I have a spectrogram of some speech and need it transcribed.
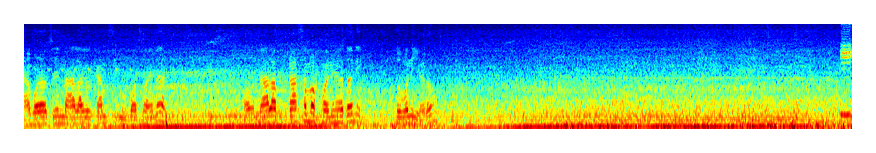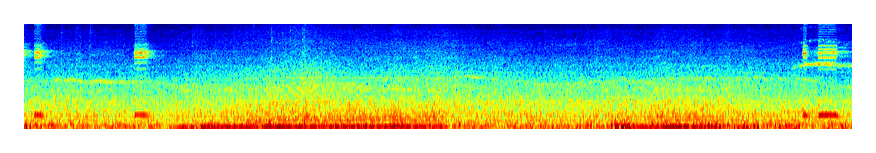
यहाँबाट चाहिँ नालाको काम सुरु भएको छ होइन? अब नाला कहाँसम्म खनेको त नि? त्यो पनि हेरौँ। अब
